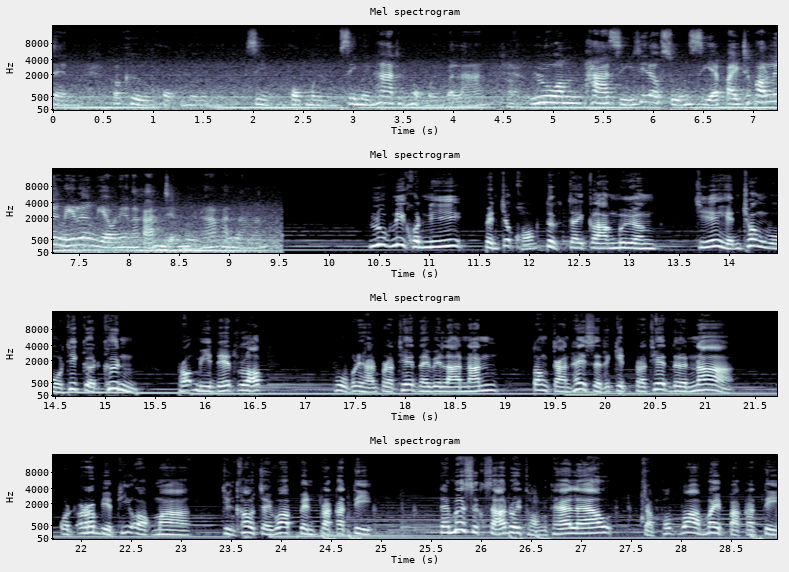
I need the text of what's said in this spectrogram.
20%ก็คือ 60,000 40,000 45,000ถึง60,000 กว่าล้าน รวมภาษีที่เราสูญเสียไปเฉพาะเรื่องนี้เรื่องเดียวเนี่ยนะคะ 75,000 ล้าน ลูกหนี้คนนี้เป็นเจ้าของตึกใจกลางเมือง ชี้ให้เห็นช่องโหว่ที่เกิดขึ้น เพราะมีเดดล็อกผู้บริหารประเทศในเวลานั้น ต้องการให้เศรษฐกิจประเทศเดินหน้ากฎระเบียบที่ออกมาจึงเข้าใจว่าเป็นปกติ แต่เมื่อศึกษาโดยถ่องแท้แล้ว จะพบว่าไม่ปกติ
